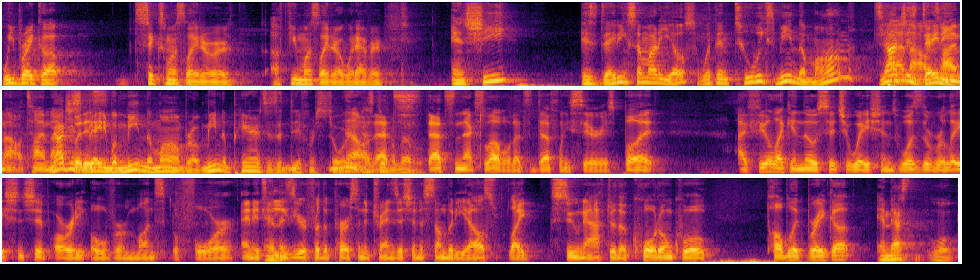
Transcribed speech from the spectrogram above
We break up six months later or a few months later or whatever, and she is dating somebody else within two weeks meeting the mom. not just out, dating, time out, time not out. just But dating, but meeting the mom, bro. Meeting the parents is a different story. No, that's, that's a different level. that's next level. That's definitely serious. But I feel like in those situations, was the relationship already over months before, and it's And it- easier for the person to transition to somebody else, like soon after the quote unquote public breakup? And that's well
